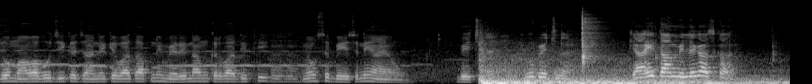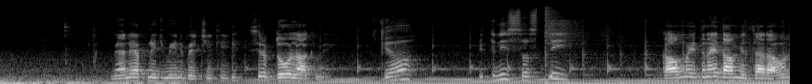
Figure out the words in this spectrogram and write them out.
जो माँ बाबू जी के जाने के बाद आपने मेरे नाम करवा दी थी मैं उसे बेचने आया हूँ। बेचना है? क्यों बेचना है? क्या ही दाम मिलेगा उसका? मैंने अपनी ज़मीन बेची थी सिर्फ़ दो लाख में। क्या? इतनी सस्ती? गाँव में इतना ही दाम मिलता है राहुल।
